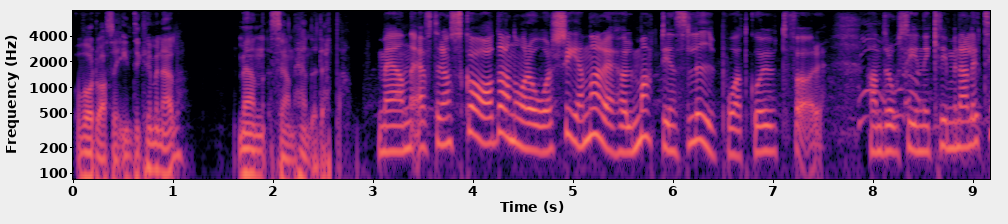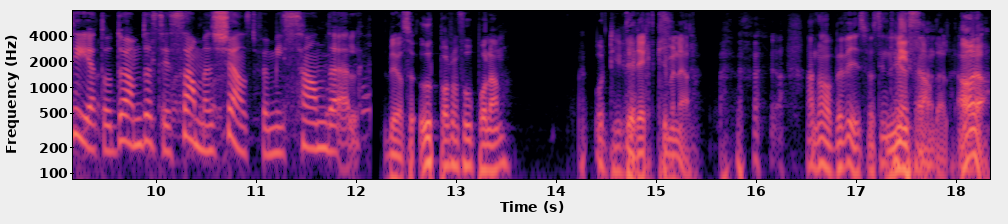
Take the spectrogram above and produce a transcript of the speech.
och var då alltså inte kriminell. Men sen hände detta. Men efter en skada några år senare höll Martins liv på att gå ut för. Han drogs in i kriminalitet och dömdes till samhällstjänst för misshandel. Det blev alltså upp från fotbollen, Och direkt. direkt kriminell. Han har bevis för sin. Misshandel. Ja, ja.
